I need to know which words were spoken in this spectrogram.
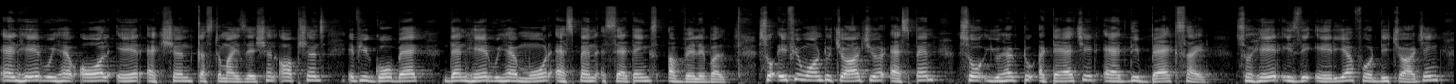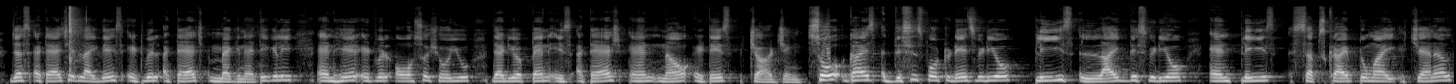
and here we have all air action customization options. If you go back, then here we have more S Pen settings available. So if you want to charge your S Pen, so you have to attach it at the back side. So here is the area for the charging. Just attach it like this. It will attach magnetically and here it will also show you that your pen is attached and now it is charging. So guys, this is for today's video. Please like this video and please subscribe to my channel.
